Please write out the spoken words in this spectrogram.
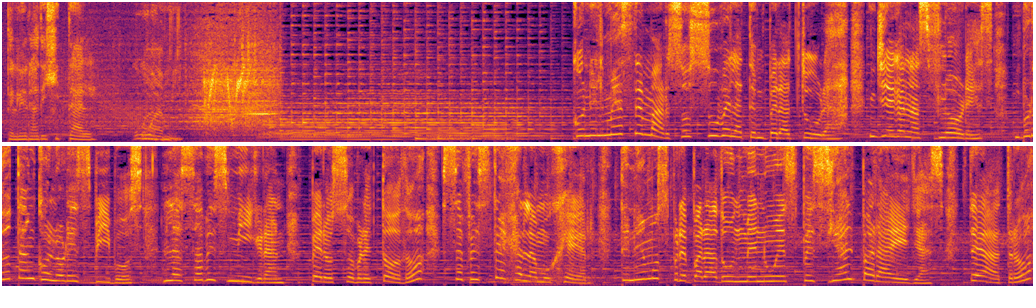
Cartelera digital Guami. Con el mes de marzo sube la temperatura, llegan las flores, brotan colores vivos, las aves migran, pero sobre todo se festeja la mujer. Tenemos preparado un menú especial para ellas, teatro,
